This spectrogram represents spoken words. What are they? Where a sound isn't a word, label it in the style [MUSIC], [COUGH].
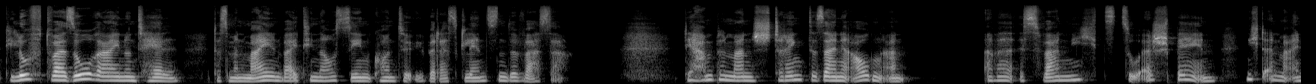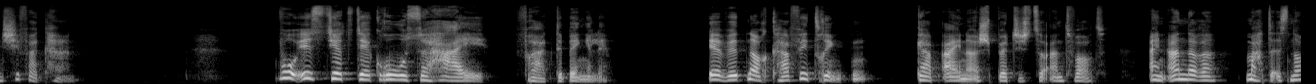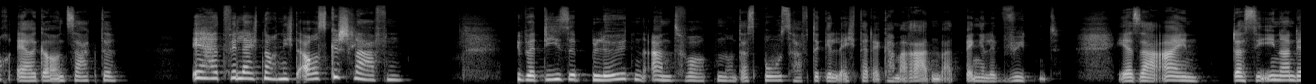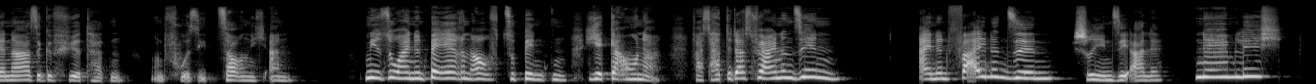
Die Luft war so rein und hell, dass man meilenweit hinaussehen konnte über das glänzende Wasser. Der Hampelmann strengte seine Augen an, aber es war nichts zu erspähen, nicht einmal ein Schifferkahn. Wo ist jetzt der große Hai? fragte Bengele. Er wird noch Kaffee trinken, gab einer spöttisch zur Antwort. Ein anderer machte es noch ärger und sagte, er hat vielleicht noch nicht ausgeschlafen. Über diese blöden Antworten und das boshafte Gelächter der Kameraden ward Bengele wütend. Er sah ein, dass sie ihn an der Nase geführt hatten und fuhr sie zornig an. Mir so einen Bären aufzubinden, ihr Gauner, was hatte das für einen Sinn? Einen feinen Sinn, schrien sie alle. Nämlich,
